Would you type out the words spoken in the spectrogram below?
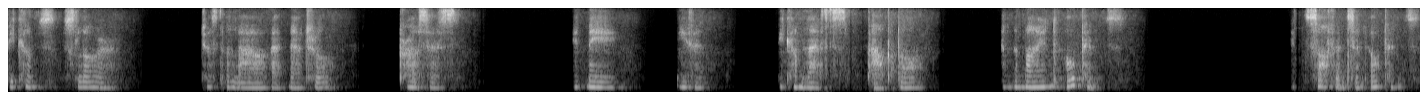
Becomes slower, just allow that natural process. It may even become less palpable and the mind opens. It softens and opens.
